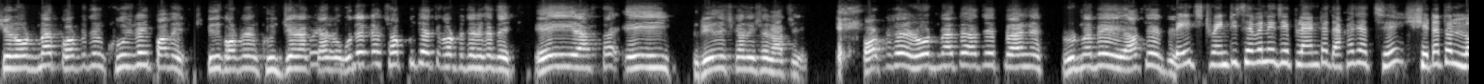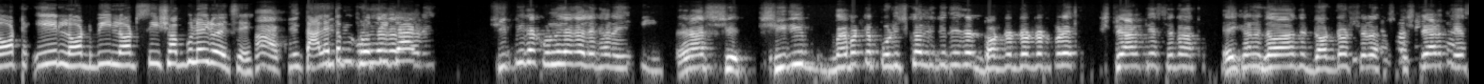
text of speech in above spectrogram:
সে রোড ম্যাপ কর্পোরেশন খুঁজলেই পাবে কিন্তু কর্পোরেশন খুঁজছে না কেন? ওদের কাছে সবকিছু আছে কর্পোরেশনের কাছে এই রাস্তা এই এই ড্রেনেজ কানেকশন আছে। কর্পোরেশনের রোড ম্যাপে আছে প্ল্যান রোড ম্যাপে আছে পেজ টোয়েন্টি সেভেনে যে প্ল্যানটা দেখা যাচ্ছে সেটা তো lot A lot B lot C সবগুলোই রয়েছে। হ্যাঁ তাহলে তো প্রতিটা- নেই। কোনো জায়গায় লেখা নেই। এরা সিঁড়ি ব্যাপারটা পরিষ্কার লিখে দিয়েছে ডট ডট ডট ডট করে স্টেয়ার কেস সেটা এইখানে দেওয়া আছে ডট ডট সেটা স্টেয়ার কেস।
